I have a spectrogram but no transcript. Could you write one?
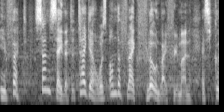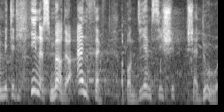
In fact, some say that the tiger was on the flag flown by Freeman as he committed heinous murder and theft upon DMC ship Shadow.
